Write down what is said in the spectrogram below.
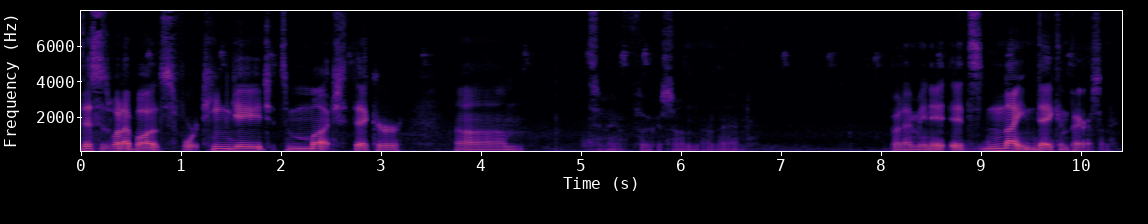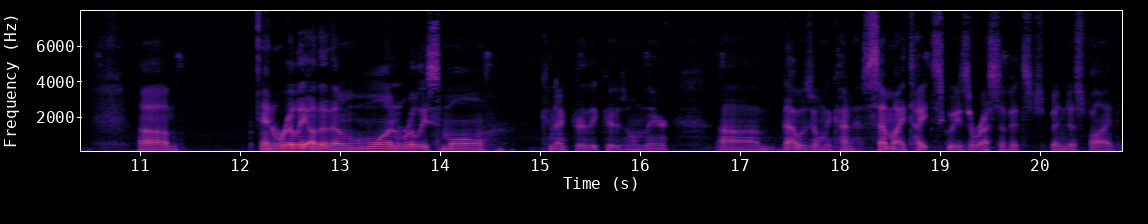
This is what I bought. It's 14 gauge. It's much thicker. Um, let's see if I can focus on, on that. But I mean, it, it's night and day comparison. Um, and really, other than one really small connector that goes on there, um, that was the only kind of semi-tight squeeze. The rest of it's been just fine.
